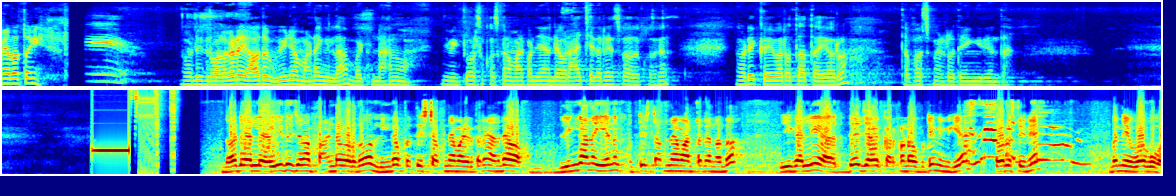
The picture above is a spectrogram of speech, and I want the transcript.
ಮೇಲೊತ್ತಾಗಿ. ನೋಡಿದ್ರು, ಒಳಗಡೆ ಯಾವುದೋ ವೀಡಿಯೋ ಮಾಡೋಂಗಿಲ್ಲ ಬಟ್ ನಾನು ನಿಮಗೆ ತೋರ್ಸೋಕ್ಕೋಸ್ಕರ ಮಾಡ್ಕೊಂಡಿದ್ದೆ ಅಂದರೆ ಅವ್ರು ಆಚೆ ಇದ್ದಾರೆ ಸೊ ಅದಕ್ಕೋಸ್ಕರ. ನೋಡಿ, ಕೈವಾರ ತಾತಯ್ಯವರು ತಪಾಸ್ ಮಾಡಿರೋದು ಹೆಂಗಿದೆ ಅಂತ. ನೋಡಿ, ಅಲ್ಲಿ ಐದು ಜನ ಪಾಂಡವರದು ಲಿಂಗ ಪ್ರತಿಷ್ಠಾಪನೆ ಮಾಡಿರ್ತಾರೆ. ಅಂದ್ರೆ ಲಿಂಗನ ಏನಕ್ಕೆ ಪ್ರತಿಷ್ಠಾಪನೆ ಮಾಡ್ತಾರೆ ಅನ್ನೋದು ಈಗ ಅಲ್ಲಿ ಅದೇ ಜಾಗ ಕರ್ಕೊಂಡು ಹೋಗ್ಬಿಟ್ಟು ನಿಮಗೆ ತೋರಿಸ್ತೀನಿ. ಬನ್ನಿ, ಹೋಗುವ.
